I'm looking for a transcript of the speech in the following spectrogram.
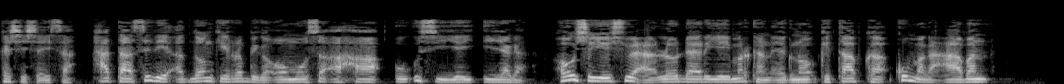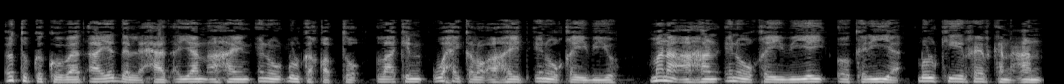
ka shishaysa xataa sidii addoonkii rabbiga oo muuse ahaa uu u siiyey iyaga. Howsha yeshuuca loo dhaariyey markaan eegno kitaabka ku magacaaban cutubka koowaad aayadda lixaad ayaan ahayn inuu dhulka qabto laakiin waxay kaloo ahayd inuu qaybiyo mana ahan inuu qaybiyey oo keliya dhulkii reer kancaan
